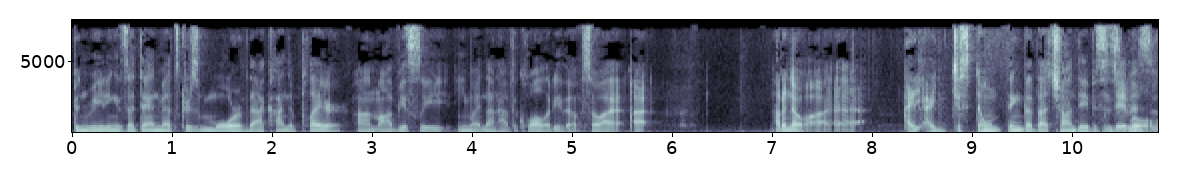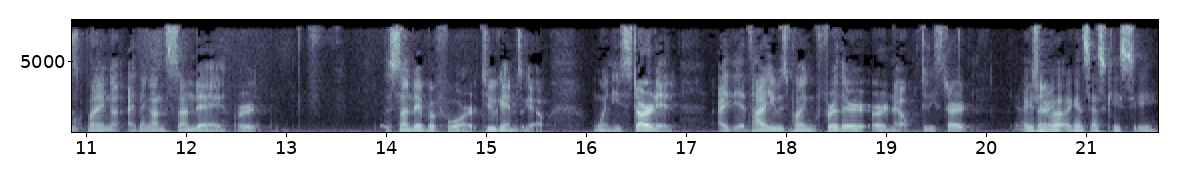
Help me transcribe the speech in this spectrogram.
been reading is that Dan Metzger's more of that kind of player. Um, obviously he might not have the quality though. So I I, I don't know. I, I I just don't think that that's Sean Davis's Davis role. Davis is playing, I think, on Sunday or the Sunday before, two games ago, when he started. I, I thought he was playing further, or no? Did he start? Are you Sorry. talking about against SKC?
